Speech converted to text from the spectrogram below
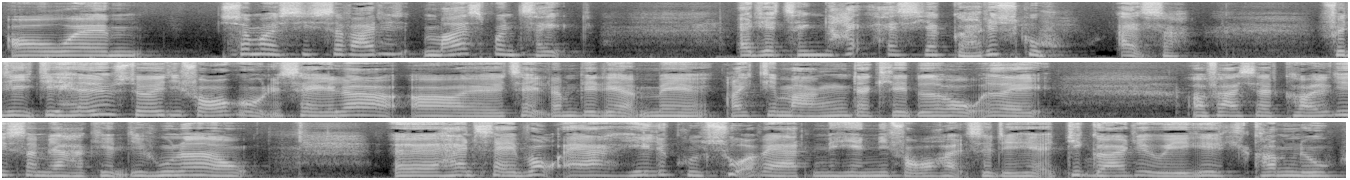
og øh, så må jeg sige, så var det meget spontant, at jeg tænkte, nej, altså, jeg gør det sgu. Altså, fordi de havde jo stået i de foregående taler og øh, talt om det der med rigtig mange, der klippede håret af. Og faktisk Koldi, som jeg har kendt i 100 år, øh, han sagde, hvor er hele kulturverdenen henne i forhold til det her? De gør det jo ikke. Kom nu.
